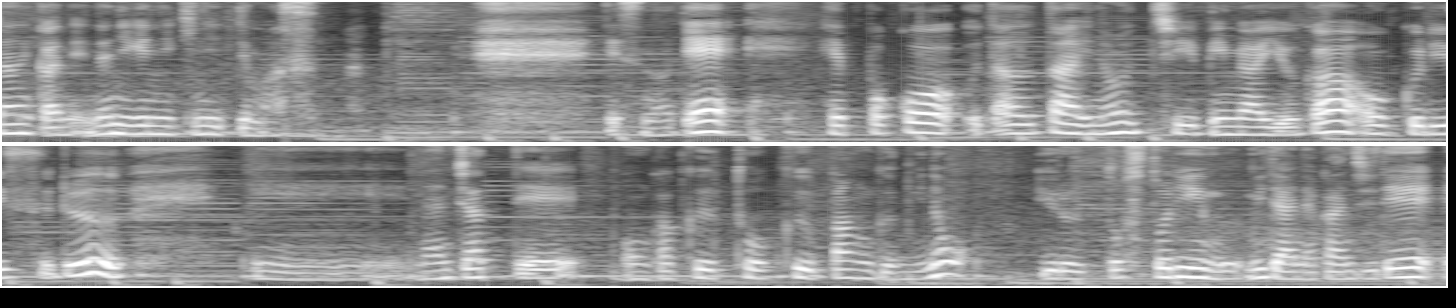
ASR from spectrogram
なんかね何気に気に入ってます。ですので「へっぽこ歌うたい」のちーびまゆがお送りする、えー、なんちゃって音楽トーク番組のゆるっとストリームみたいな感じで、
